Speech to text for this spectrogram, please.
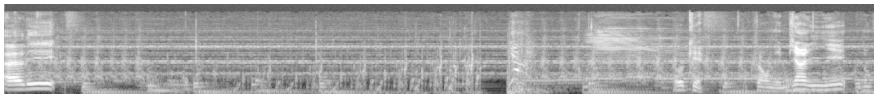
Allez Ok, donc là on est bien aligné, donc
